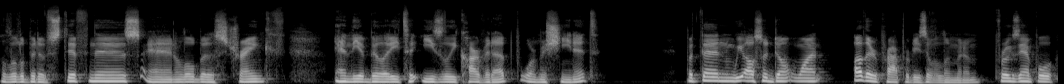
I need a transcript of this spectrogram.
a little bit of stiffness and a little bit of strength and the ability to easily carve it up or machine it. But then we also don't want other properties of aluminum. For example,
